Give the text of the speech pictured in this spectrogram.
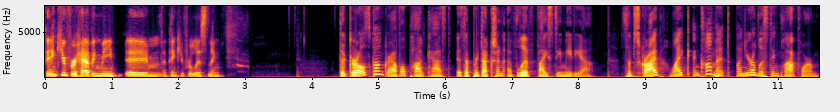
Thank you for having me, um, and thank you for listening. The Girls Gone Gravel podcast is a production of Live Feisty Media. Subscribe, like, and comment on your listening platform.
